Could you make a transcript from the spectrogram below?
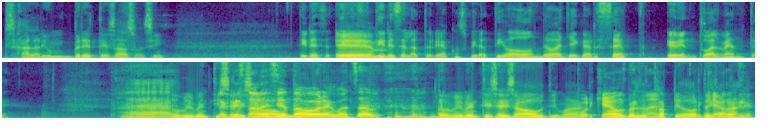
se jalaría un bretezazo así. Tírese, tírese, em, tírese la teoría conspirativa. ¿A dónde va a llegar Sepp eventualmente? 2026 Lo que estaba diciendo ahora en WhatsApp. 2026 a Audi, man. ¿Por qué Audi, de trapeador de garaje.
